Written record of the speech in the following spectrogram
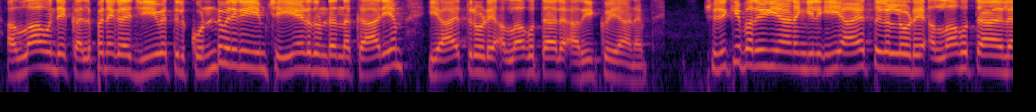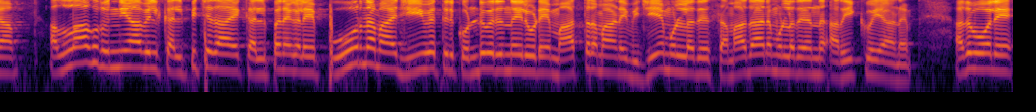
അള്ളാഹുവിന്റെ കൽപ്പനകളെ ജീവിതത്തിൽ കൊണ്ടുവരികയും ചെയ്യേണ്ടതുണ്ടെന്ന കാര്യം ഈ ആയത്തിലൂടെ അള്ളാഹു താല അറിയിക്കുകയാണ്. ചുരുക്കി പറയുകയാണെങ്കിൽ ഈ ആയത്തുകളിലൂടെ അള്ളാഹു താല അള്ളാഹു ദുന്യാവിൽ കൽപ്പിച്ചതായ കൽപ്പനകളെ പൂർണമായ ജീവിതത്തിൽ കൊണ്ടുവരുന്നതിലൂടെ മാത്രമാണ് വിജയമുള്ളത് സമാധാനമുള്ളത് എന്ന് അറിയിക്കുകയാണ്. അതുപോലെ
